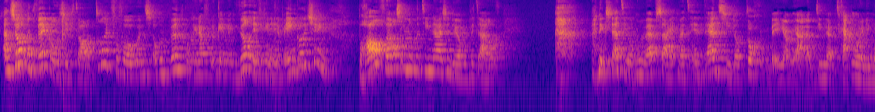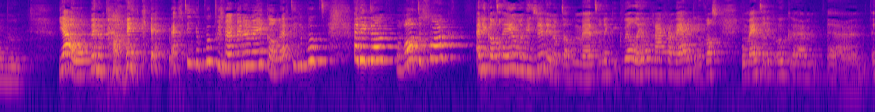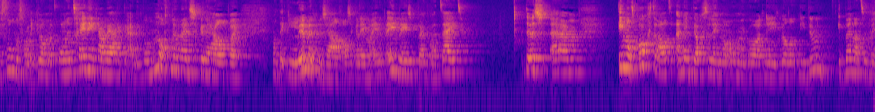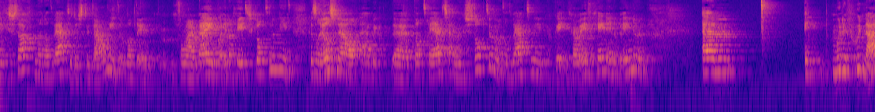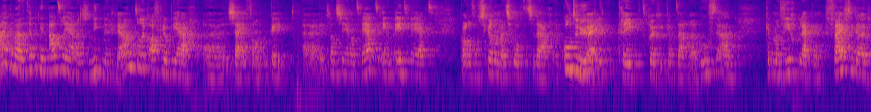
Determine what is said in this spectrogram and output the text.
En zo ontwikkelde zich dat. Tot ik vervolgens op een punt kwam. Ik dacht van oké, ik wil even geen één op één coaching. Behalve als iemand me 10.000 euro betaalt. En ik zet die op mijn website met de intentie dat toch, ja, ja dat gaat nooit iemand doen. Ja hoor, binnen een paar weken werd die geboekt. Dus wij binnen een week al werd die geboekt. En ik dacht, what the fuck? En ik had er helemaal geen zin in op dat moment. Want ik, ik wilde heel graag gaan werken. Dat was het moment dat ik ook um, uh, voelde van ik wil met online training gaan werken. En ik wil nog meer mensen kunnen helpen. Want ik limit mezelf als ik alleen maar één op één bezig ben qua tijd. Dus um, iemand kocht dat en ik dacht alleen maar, oh my god, nee, ik wil dat niet doen. Ik ben daar toen mee gestart, maar dat werkte dus totaal niet. Omdat voor mij, mij energetisch klopte het niet. Dus heel snel heb ik uh, dat traject zijn gestopt toen, want dat werkte niet. Oké, okay, gaan we even geen één op één doen. En ik moet even goed nadenken, maar dat heb ik een aantal jaren dus niet meer gedaan. Tot ik afgelopen jaar uh, zei van oké, uh, ik lanceer een traject, één op één traject. Ik had al van verschillende mensen gehoord dat ze daar continu eigenlijk kreeg ik terug. Ik heb daar uh, behoefte aan. Ik heb maar vier plekken,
